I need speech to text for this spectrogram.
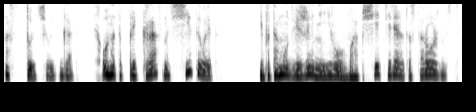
настойчивый гад. Он это прекрасно считывает. И потому движения его вообще теряют осторожность.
